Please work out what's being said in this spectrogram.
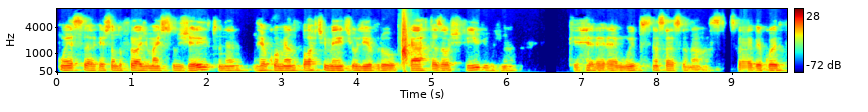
com essa questão do Freud mais sujeito, né? Recomendo fortemente o livro Cartas aos Filhos, né? Que é, é muito sensacional. Você vai ver coisas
